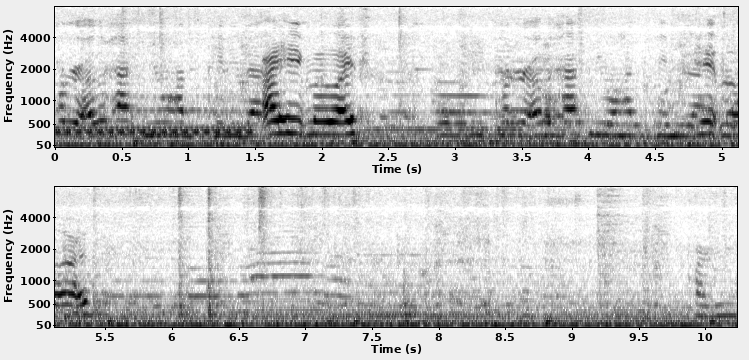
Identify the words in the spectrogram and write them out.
For your other half, and you won't have to pay me back. I hate my life. Already For your other half, and you won't have to pay me I hate my life. Pardon?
